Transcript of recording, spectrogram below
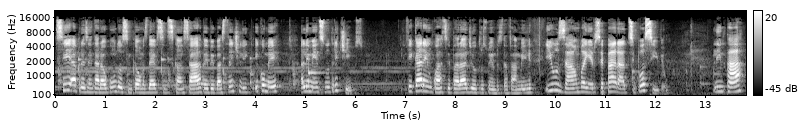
Se apresentar algum dos sintomas, deve-se descansar, beber bastante líquido e comer alimentos nutritivos. Ficar em um quarto separado de outros membros da família e usar um banheiro separado, se possível. Limpar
